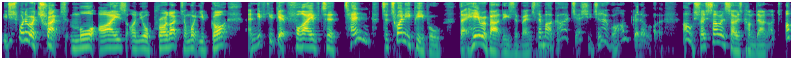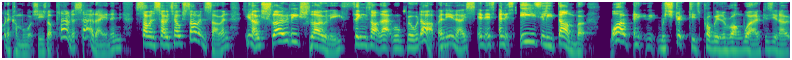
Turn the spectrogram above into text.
you just want to attract more eyes on your product and what you've got. And if you get five to ten to twenty people that hear about these events, they might go, oh, Jesse, do you know what? I'm gonna. Oh, so so and so's come down. I'm gonna come and watch these lot play on a Saturday, and then so and so tells so and so, and you know, slowly, slowly things like that will build up. And you know, it's and it's and it's easily done. But why eh, restricted is probably the wrong word because you know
